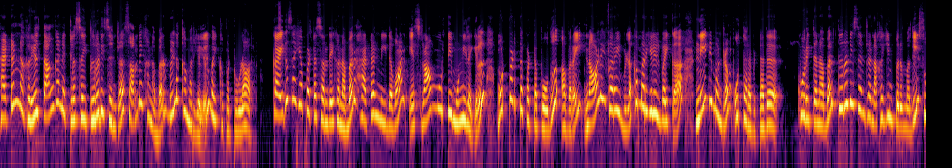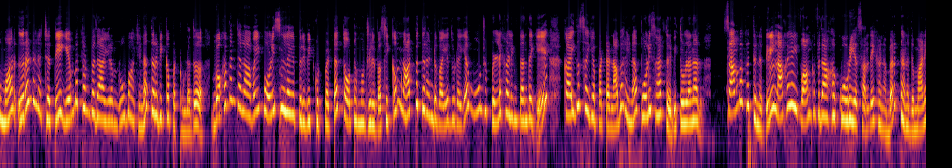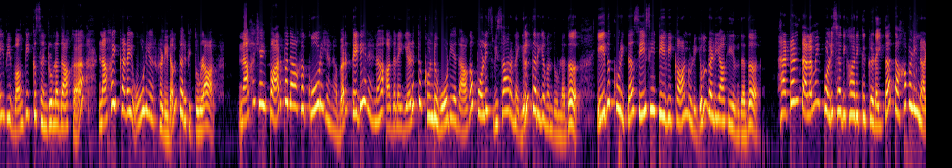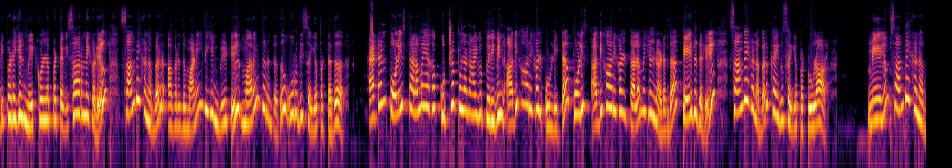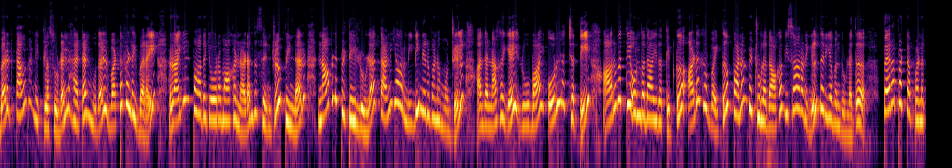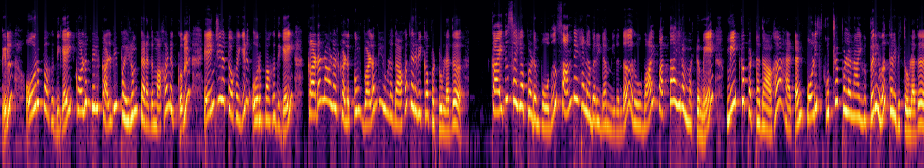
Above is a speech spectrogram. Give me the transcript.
ஹட்டன் நகரில் தங்க நெக்லஸை திருடி சென்ற சந்தேக நபர் விளக்கமறியலில் வைக்கப்பட்டுள்ளார். கைது செய்யப்பட்ட சந்தேக நபர் ஹட்டன் நீதவான் எஸ். ராம்மூர்த்தி முன்னிலையில் முற்படுத்தப்பட்ட போது அவரை நாளை வரை விளக்கமறியலில் வைக்க நீதிமன்றம் உத்தரவிட்டது. குறித்த நபர் திருடி சென்ற நகையின் பெறுமதி சுமார் இரண்டு லட்சத்தி எண்பத்தொன்பதாயிரம் ரூபாய் என தெரிவிக்கப்பட்டுள்ளது. பொகவந்தலாவை போலீஸ் நிலைய பிரிவிற்குட்பட்ட தோட்டம் ஒன்றில் வசிக்கும் நாற்பத்தி இரண்டு வயதுடைய மூன்று பிள்ளைகளின் தந்தையே கைது செய்யப்பட்ட நபர் என போலீசார் தெரிவித்துள்ளனர். சம்பவ தினத்தில் நகையை வாங்குவதாக கூறிய சந்தேக நபர் தனது மனைவி வங்கிக்கு சென்றுள்ளதாக நகைக்கடை ஊழியர்களிடம் தெரிவித்துள்ளார். நகையை பார்ப்பதாக கூறிய நபர் திடீரென அதனை எடுத்துக்கொண்டு ஓடியதாக போலீஸ் விசாரணையில் தெரியவந்துள்ளது. இது குறித்த சிசிடிவி காணொளியும் வெளியாகியிருந்தது. ஹட்டன் தலைமை போலீஸ் அதிகாரிக்கு கிடைத்த தகவலின் அடிப்படையில் மேற்கொள்ளப்பட்ட விசாரணைகளில் சந்தேக நபர் அவரது மனைவியின் வீட்டில் மறைந்திருந்தது உறுதி செய்யப்பட்டது. ஹட்டன் போலீஸ் தலைமையக குற்றப்புலனாய்வு பிரிவின் அதிகாரிகள் உள்ளிட்ட போலீஸ் அதிகாரிகள் தலைமையில் நடந்த தேடுதலில் சந்தேக நபர் கைது செய்யப்பட்டுள்ளார். மேலும் சந்தேக நபர் தங்க நெக்லஸுடன் ஹட்டன் முதல் வட்டவளை வரை ரயில் பாதையோரமாக நடந்து சென்று பின்னர் நாவலப்பேட்டையில் உள்ள தனியார் நிதி நிறுவனம் ஒன்றில் அந்த நகையை ரூபாய் ஒரு லட்சத்தி அறுபத்தி ஒன்பதாயிரத்திற்கு அடகு வைத்து பணம் பெற்றுள்ளதாக விசாரணையில் தெரியவந்துள்ளது. பெறப்பட்ட பணத்தில் ஒரு பகுதியை கொழும்பில் கல்வி பயிலும் தனது மகனுக்கும் எஞ்சிய தொகையில் ஒரு பகுதியை கடனாளர்களுக்கும் வழங்கியுள்ளதாக தெரிவிக்கப்பட்டுள்ளது. கைது செய்யப்படும் போது சந்தேக நபரிடம் இருந்து ரூபாய் பத்தாயிரம் மட்டுமே மீட்கப்பட்டதாக ஹட்டன் போலீஸ் குற்றப்புலனாய்வு பிரிவு தெரிவித்துள்ளது.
